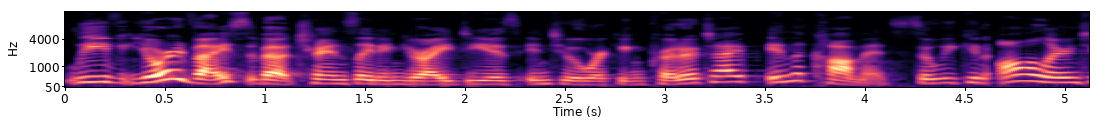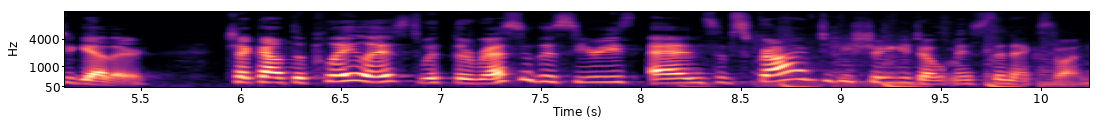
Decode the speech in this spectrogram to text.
Leave your advice about translating your ideas into a working prototype in the comments so we can all learn together. Check out the playlist with the rest of the series and subscribe to be sure you don't miss the next one.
